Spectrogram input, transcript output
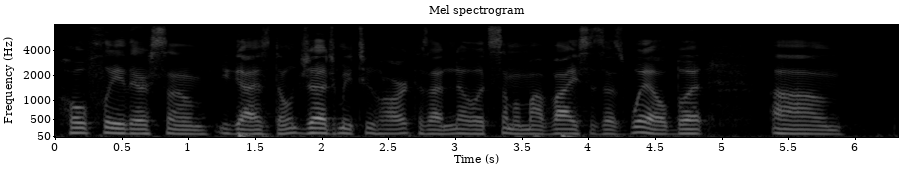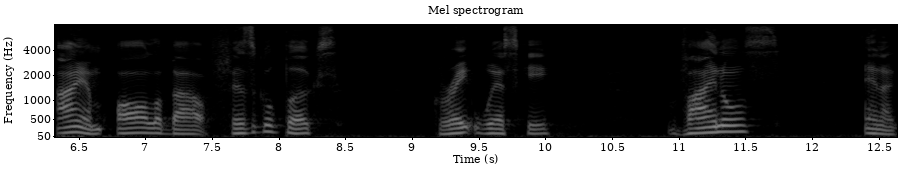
hopefully there's some. You guys don't judge me too hard because I know it's some of my vices as well, but. Um, I am all about physical books, great whiskey, vinyls, and a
